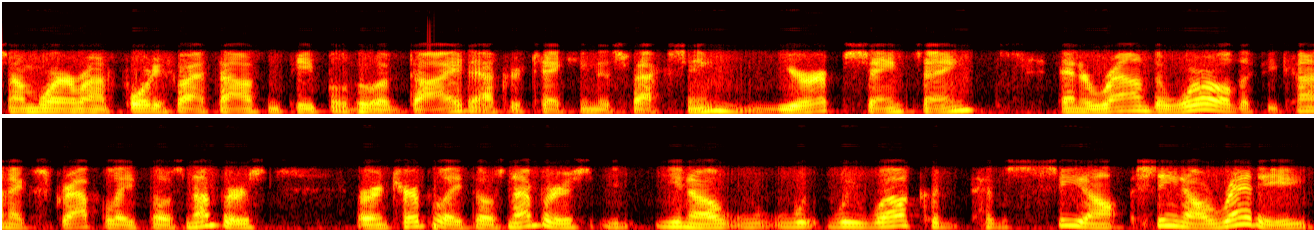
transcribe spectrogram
somewhere around 45,000 people who have died after taking this vaccine. Europe, same thing. And around the world, if you kind of extrapolate those numbers or interpolate those numbers, you, you know, we, we, well could have see, uh, seen already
